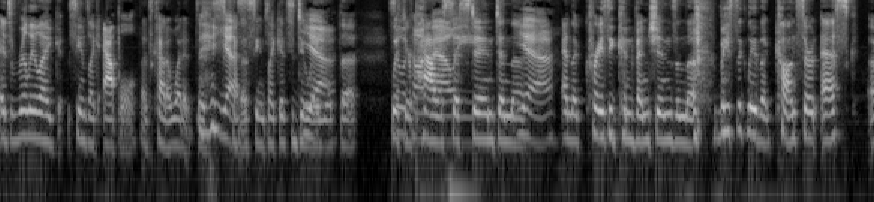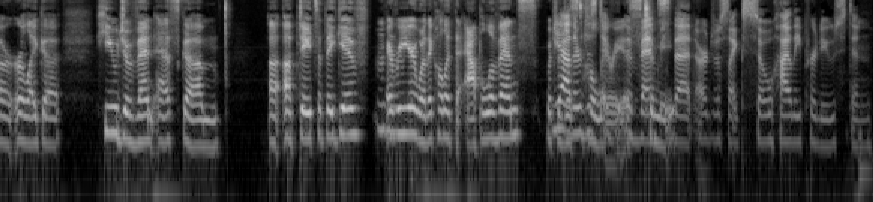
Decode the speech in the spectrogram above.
it's really like seems like apple that's kind of what it Yes. kind of seems like it's doing Yeah. with the with your pal Valley. assistant and the yeah. and the crazy conventions and the basically the concert esque or, or like a huge event esque um uh, updates that they give Mhm. every year. What do they call it? The Apple events, which yeah, are just just hilarious events to me. that are just like so highly produced and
